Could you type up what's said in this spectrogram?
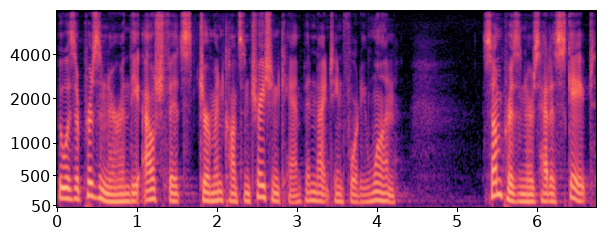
who was a prisoner in the Auschwitz German concentration camp in 1941. Some prisoners had escaped,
